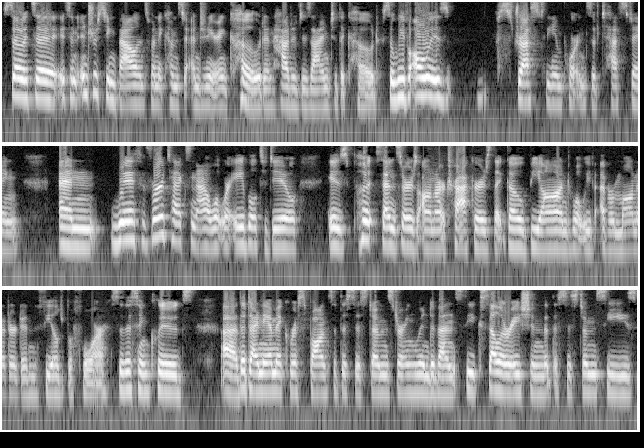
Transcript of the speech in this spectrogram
So it's a it's an interesting balance when it comes to engineering code and how to design to the code. So we've always stressed the importance of testing and with Vertex now what we're able to do is put sensors on our trackers that go beyond what we've ever monitored in the field before. So this includes uh, the dynamic response of the systems during wind events, the acceleration that the system sees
